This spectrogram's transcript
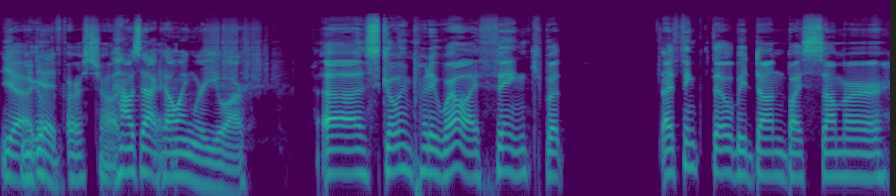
Yeah, You I got did? the first shot. How's that yeah. going where you are? Uh, it's going pretty well, I think, but I think they'll be done by summer.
